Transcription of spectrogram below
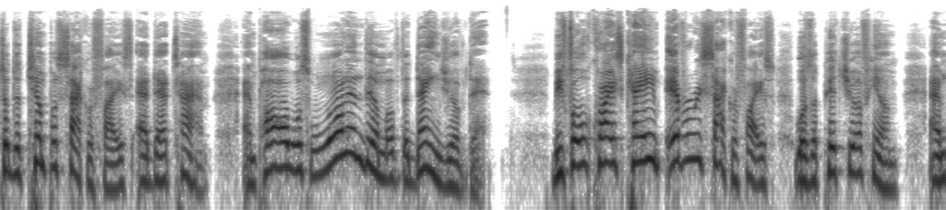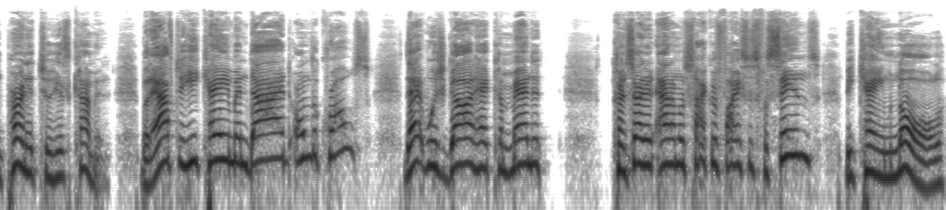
to the temple sacrifice at that time, and Paul was warning them of the danger of that. Before Christ came, every sacrifice was a picture of him and pointed to his coming. But after he came and died on the cross, that which God had commanded concerning animal sacrifices for sins became null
